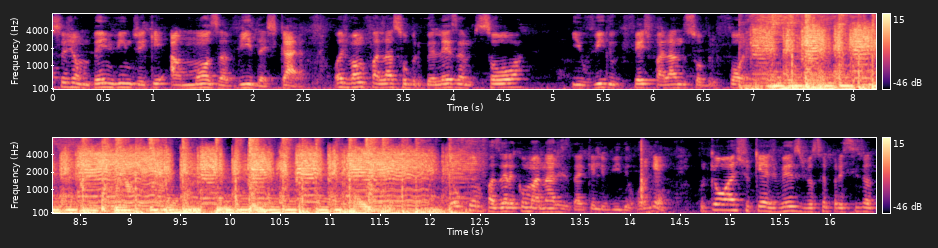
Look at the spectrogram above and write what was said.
Sejam bem-vindos aqui a Moza Vidas, cara. Hoje vamos falar sobre beleza em pessoa e o vídeo que fez falando sobre Forex. Eu quero fazer aqui uma análise daquele vídeo. Por quê? Porque eu acho que às vezes você precisa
